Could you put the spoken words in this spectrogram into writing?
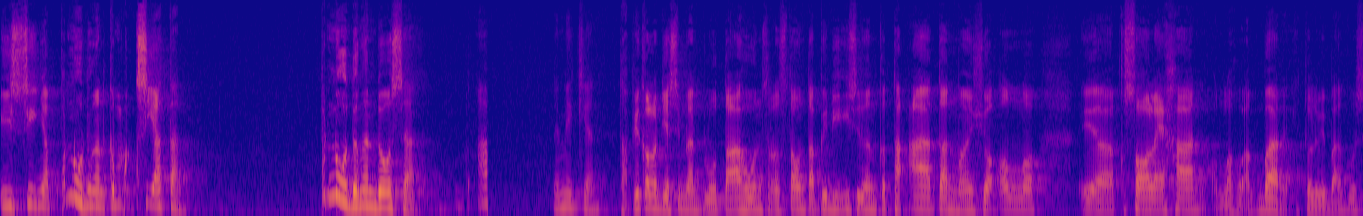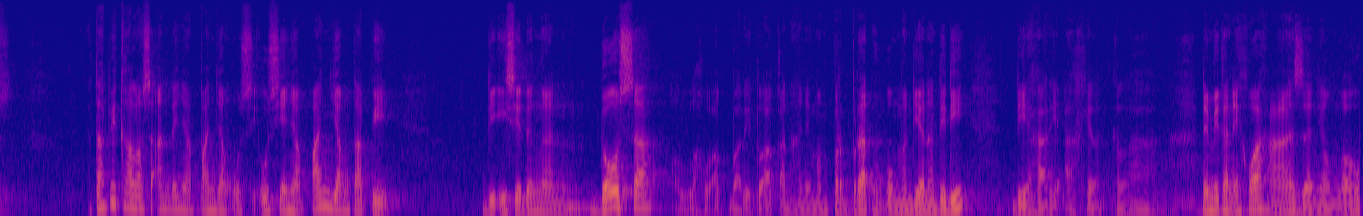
isinya penuh dengan kemaksiatan. Penuh dengan dosa. Demikian. Tapi kalau dia 90 tahun, 100 tahun tapi diisi dengan ketaatan, Masya Allah, ya, kesolehan, Allahu Akbar, itu lebih bagus. Tapi kalau seandainya panjang usi, usianya panjang tapi diisi dengan dosa, Allahu Akbar itu akan hanya memperberat hukuman dia nanti di di hari akhirat kelak. Demikian ikhwah azan ya Allah.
